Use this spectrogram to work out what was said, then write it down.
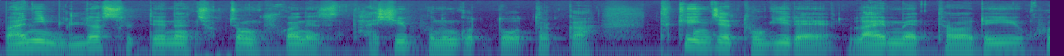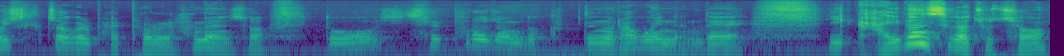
많이 밀렸을 때는 적정 구간에서 다시 보는 것도 어떨까. 특히 이제 독일의 라인메탈이 호실적을 발표를 하면서 또 7% 정도 급등을 하고 있는데 이 가이던스가 좋죠.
